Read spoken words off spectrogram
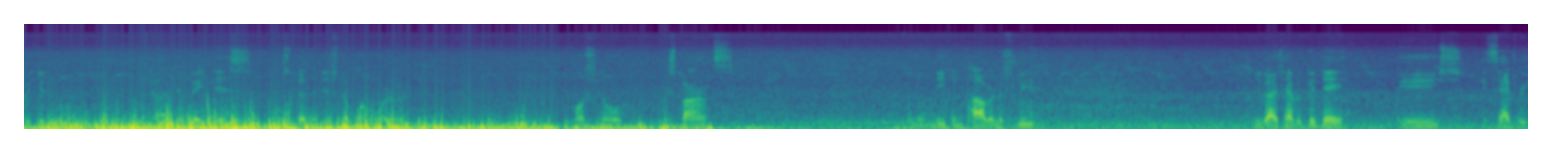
We could uh, debate this instead of just a one word emotional response and then leaving powerlessly. You guys have a good day. Peace. It's every.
